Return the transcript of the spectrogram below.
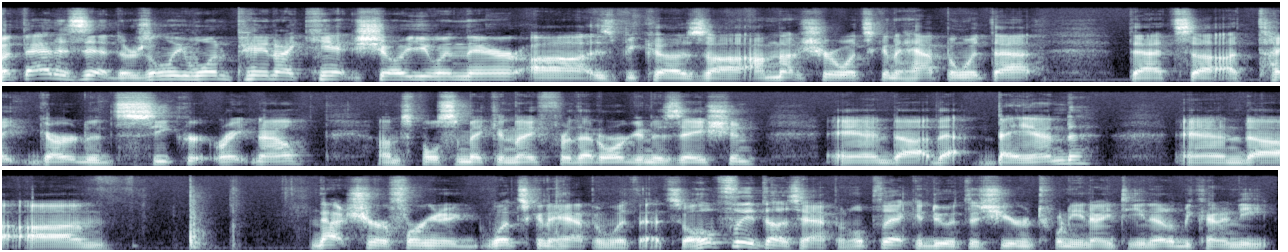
but that is it. There's only one pin I can't show you in there uh, is because uh, I'm not sure what's going to happen with that. That's uh, a tight guarded secret right now. I'm supposed to make a knife for that organization and uh, that band. And uh, um, not sure if we're gonna what's gonna happen with that. So hopefully it does happen. Hopefully I can do it this year in 2019. That'll be kind of neat.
